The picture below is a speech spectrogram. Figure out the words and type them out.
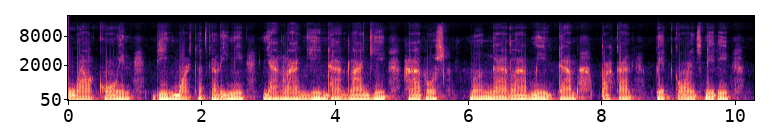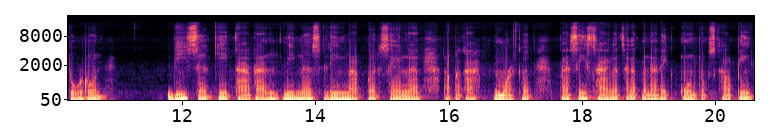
Wellcoin di market kali ini yang lagi dan lagi harus mengalami dump bahkan Bitcoin sendiri turun di sekitaran minus 5 persenan. Apakah market masih sangat-sangat menarik untuk scalping?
